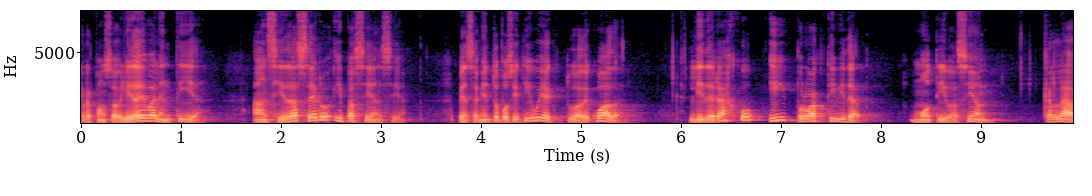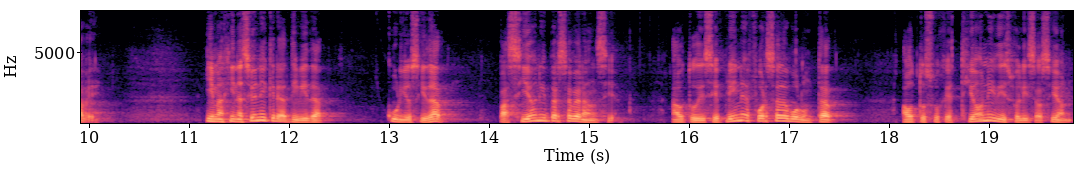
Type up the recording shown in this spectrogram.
responsabilidad y valentía, ansiedad cero y paciencia, pensamiento positivo y actitud adecuada, liderazgo y proactividad, motivación, clave, imaginación y creatividad, curiosidad, pasión y perseverancia, autodisciplina y fuerza de voluntad, autosugestión y visualización,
